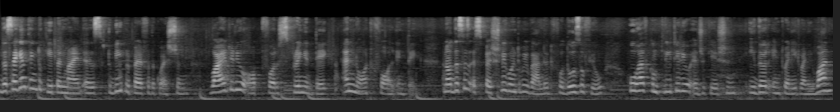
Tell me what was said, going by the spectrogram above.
The second thing to keep in mind is to be prepared for the question why did you opt for spring intake and not fall intake? Now this is especially going to be valid for those of you who have completed your education either in 2021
